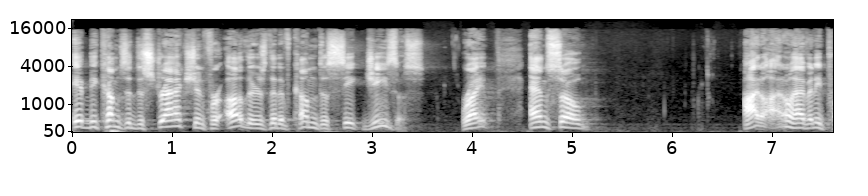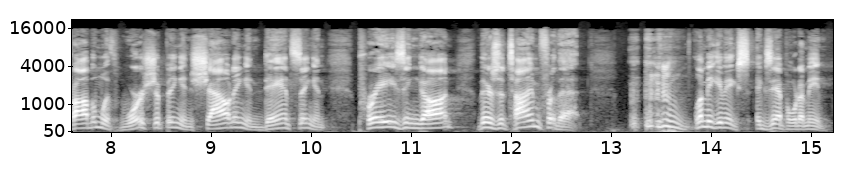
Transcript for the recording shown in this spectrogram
it becomes a distraction for others that have come to seek Jesus, right? And so I don't, I don't have any problem with worshiping and shouting and dancing and praising God. There's a time for that. Let me give you an example what I mean.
